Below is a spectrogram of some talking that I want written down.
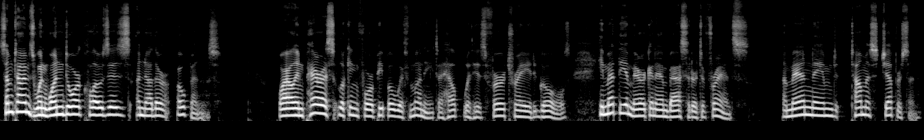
Sometimes when one door closes, another opens. While in Paris looking for people with money to help with his fur trade goals, he met the American ambassador to France, a man named Thomas Jefferson.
